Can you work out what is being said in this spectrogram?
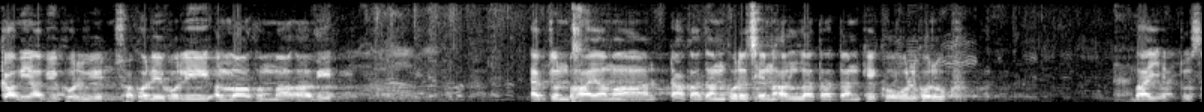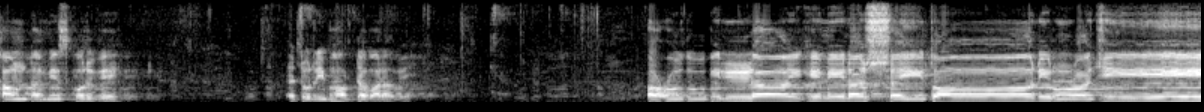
কামিয়াবি করবেন। সকলে বলি আল্লাহ আমিন। একজন ভাই আমার টাকা দান করেছেন, আল্লাহ তার দানকে কবুল করুক। ভাই একটু সাউন্ডটা মিস করবে একটু রিভাবটা বাড়াবে أعوذ بالله من الشيطان الرجيم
